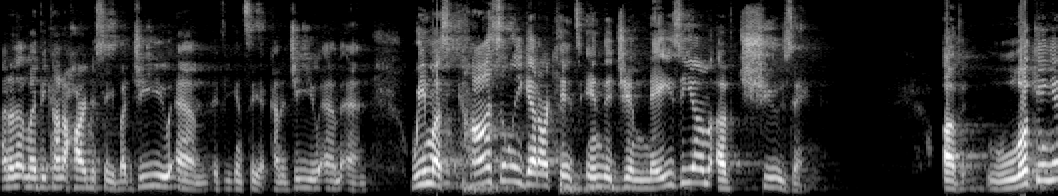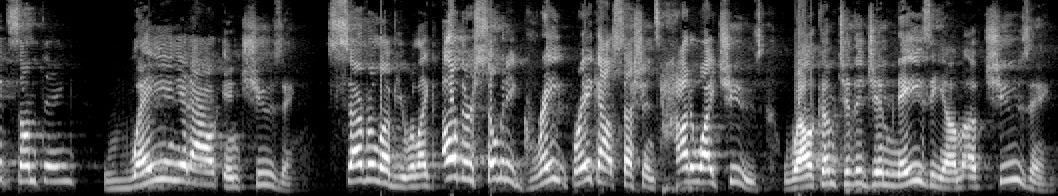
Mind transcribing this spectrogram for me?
I know that might be kind of hard to see, but G U M, if you can see it, kind of G U M N. We must constantly get our kids in the gymnasium of choosing, of looking at something, weighing it out, and choosing. Several of you were like, oh, there's so many great breakout sessions. How do I choose? Welcome to the gymnasium of choosing.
